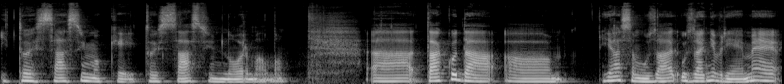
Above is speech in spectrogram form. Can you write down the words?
i to je sasvim ok, to je sasvim normalno. tako da ja sam u zadnje vrijeme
